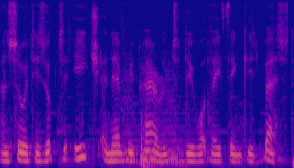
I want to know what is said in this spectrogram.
and so it is up to each and every parent to do what they think is best.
